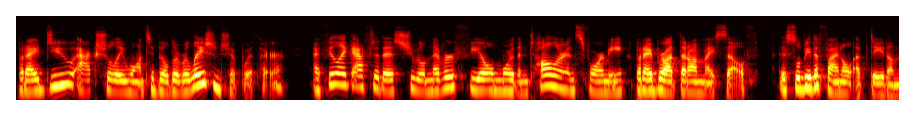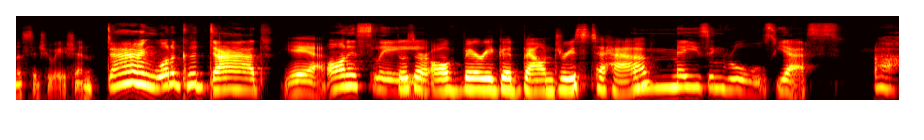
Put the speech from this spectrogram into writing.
But I do actually want to build a relationship with her. I feel like after this, she will never feel more than tolerance for me, but I brought that on myself. This will be the final update on the situation. Dang, what a good dad. Yeah. Honestly. Those are all very good boundaries to have. amazing rules. Yes. Oh,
